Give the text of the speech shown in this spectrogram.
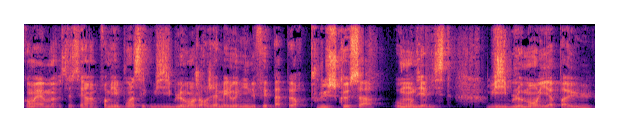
quand même, ça c'est un premier point, c'est que visiblement Georgia Meloni ne fait pas peur plus que ça aux mondialistes. Visiblement, il n'y a pas eu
